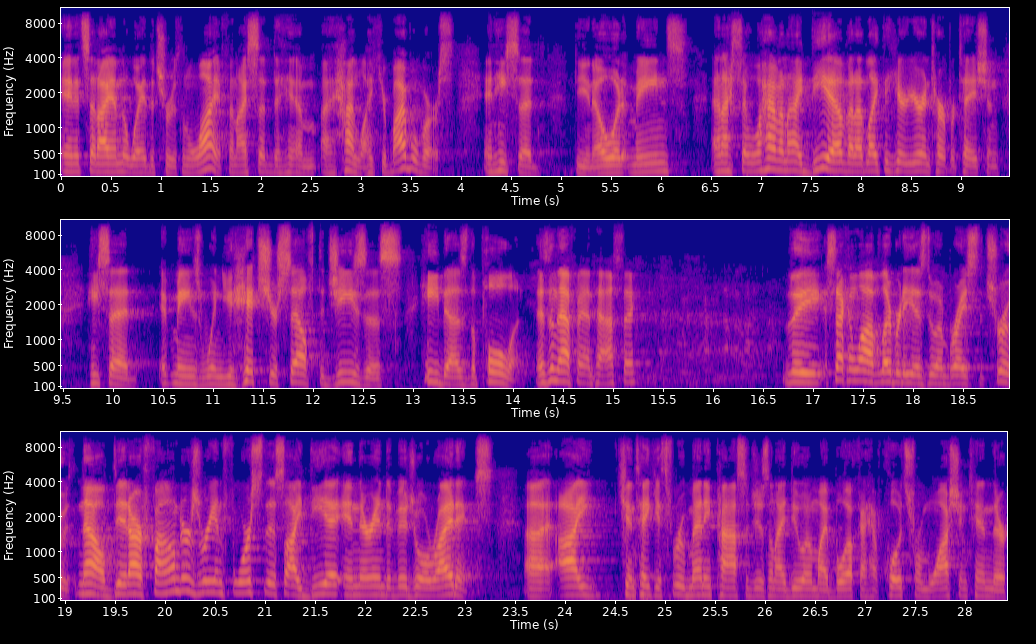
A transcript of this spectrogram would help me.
and it said, I am the way, the truth, and the life. And I said to him, I, I like your Bible verse. And he said, Do you know what it means? And I said, Well, I have an idea, but I'd like to hear your interpretation. He said, It means when you hitch yourself to Jesus, he does the pulling. Isn't that fantastic? the second law of liberty is to embrace the truth. Now, did our founders reinforce this idea in their individual writings? Uh, I can take you through many passages, and I do in my book. I have quotes from Washington. They're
